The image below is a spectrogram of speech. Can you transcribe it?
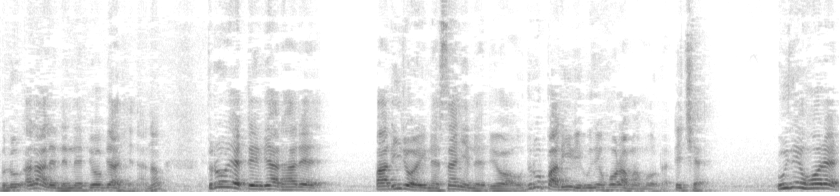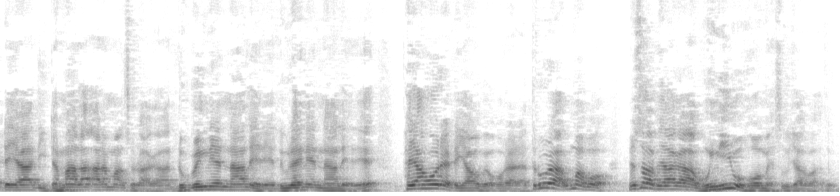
ဘယ်လိုအဲ့လားလဲနည်းနည်းပြောပြချင်တာနော်သူတို့ရဲ့တင်ပြထားတဲ့ပါဠိတော်တွေနဲ့စန့်ကျင်တယ်ပြောအောင်သူတို့ပါဠိတွေဥစဉ်ဟောတာမှမဟုတ်တာတစ်ချက် ဦးဇင်းဟောတဲ့တရားဒီဓမ္မလားအာရမဆိုတာကလူဘိန်းနဲ့နားလေတယ်လူတိုင်းနဲ့နားလေတယ်ဖះဟောတဲ့တရားကိုပဲဟောတာသူတို့ကဥမာပေါ့မြတ်စွာဘုရားကဝင်းကြီးကိုဟောမယ်ဆိုကြပါစို့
